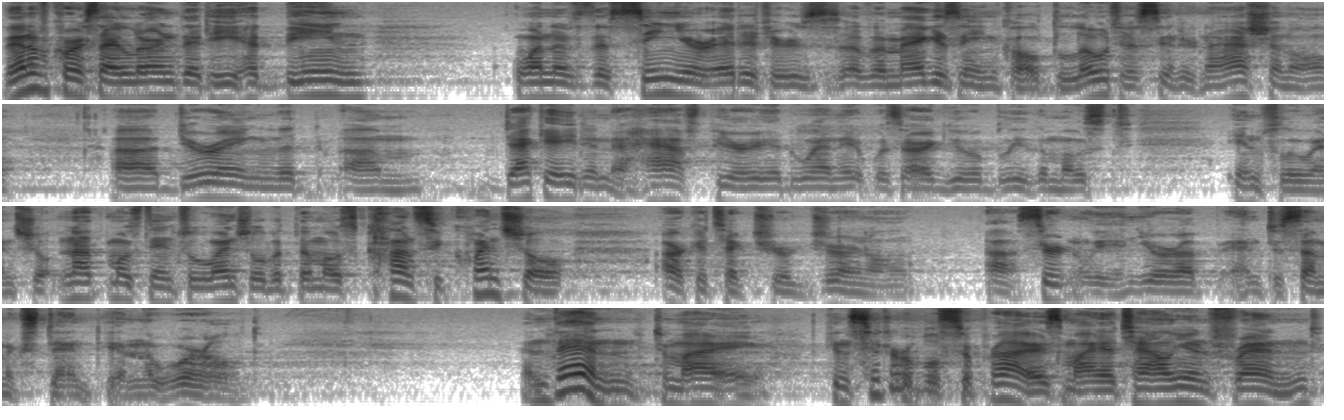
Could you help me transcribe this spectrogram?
Then, of course, I learned that he had been one of the senior editors of a magazine called Lotus International uh, during the um, decade and a half period when it was arguably the most influential, not most influential, but the most consequential architecture journal, uh, certainly in Europe and to some extent in the world. And then, to my considerable surprise, my Italian friend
